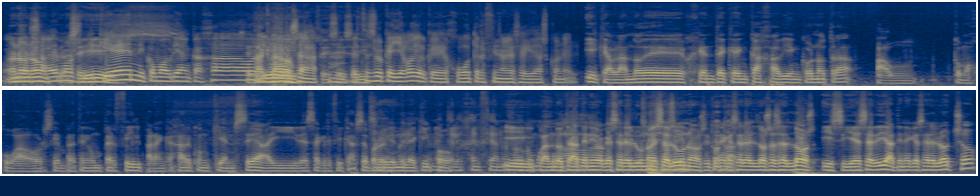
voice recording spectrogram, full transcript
O No, no, no, sabemos sí. ni quién, ni cómo habría encajado. Sí, ni- claro. O sea, Sí, sí, sí. este es el que llegó y el que jugó tres finales seguidas con él. Y que hablando de gente que encaja bien con otra, Pau como jugador siempre ha tenido un perfil para encajar con quien sea y de sacrificarse por Sí, el bien del equipo. inteligencia, no solo y como cuando te ha tenido que ser el 1 Sí, es el sí, 1, si tiene que ser el 2 es el 2, y si ese día tiene que ser el 8,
